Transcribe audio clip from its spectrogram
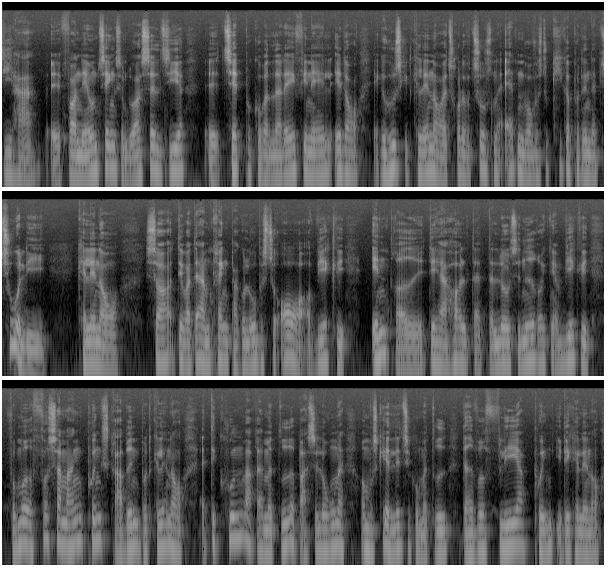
De har, øh, for at nævne ting, som du også selv siger, øh, tæt på Copa del Rey-finale et år. Jeg kan huske et kalenderår, jeg tror det var 2018, hvor hvis du kigger på det naturlige kalenderår, så det var der omkring Paco Lopez tog over og virkelig ændrede det her hold, der, der lå til nedrykning, og virkelig formåede at få så mange point skrabet ind på et kalenderår, at det kun var Real Madrid og Barcelona, og måske Atletico Madrid, der havde fået flere point i det kalenderår.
